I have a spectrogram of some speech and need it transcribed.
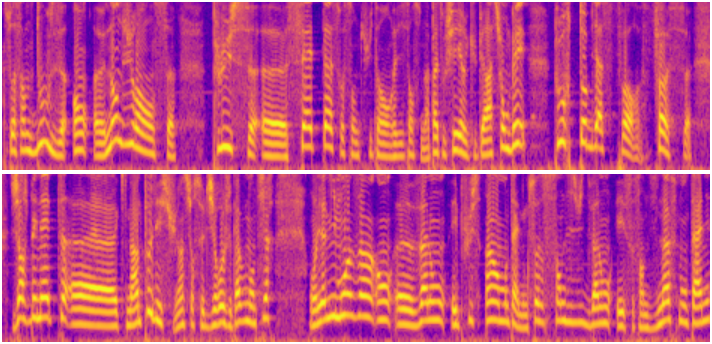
72 hein. en endurance, plus 7, 68 en résistance, on n'a pas touché. Récupération B pour Tobias Foss. Georges Bennett, qui m'a un peu déçu hein, sur ce Giro, je vais pas vous mentir. On lui a mis moins 1 en vallon et plus 1 en montagne, donc 78 vallons et 79 montagnes.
